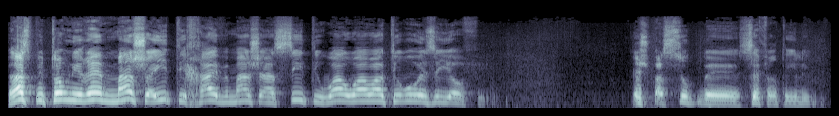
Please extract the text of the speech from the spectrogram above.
ואז פתאום נראה מה שהייתי חי ומה שעשיתי, וואו וואו וואו, תראו איזה יופי. יש פסוק בספר תהילים.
